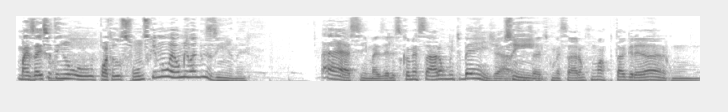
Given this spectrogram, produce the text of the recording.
Mas aí você tem o, o Porta dos Fundos, que não é um milagrezinho, né? É, assim, mas eles começaram muito bem já. Sim. assim, Eles começaram com uma puta grana, com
